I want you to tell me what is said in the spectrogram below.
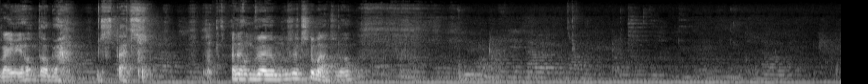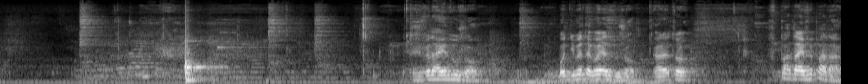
Daj mi hot doga, stać. Ale mówię, muszę trzymać, no. To się wydaje dużo, bo niby tego jest dużo, ale to wpada i wypada.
